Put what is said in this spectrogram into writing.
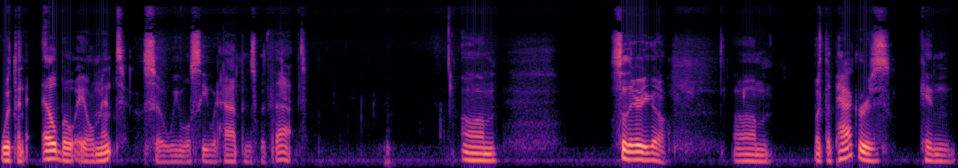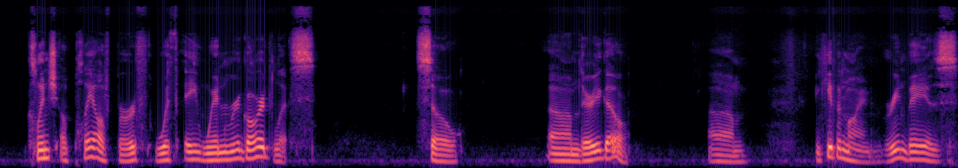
with an elbow ailment. So we will see what happens with that. Um, so there you go. Um, but the Packers can clinch a playoff berth with a win regardless. So um, there you go. Um, and keep in mind, Green Bay has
